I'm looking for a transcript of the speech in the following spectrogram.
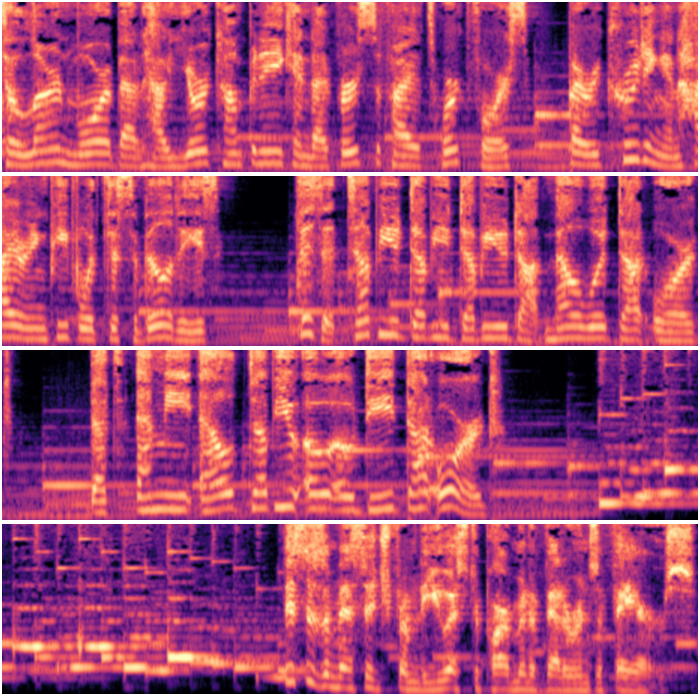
To learn more about how your company can diversify its workforce by recruiting and hiring people with disabilities, visit www.melwood.org. That's M-E-L-W-O-O-D dot org. This is a message from the U.S. Department of Veterans Affairs.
